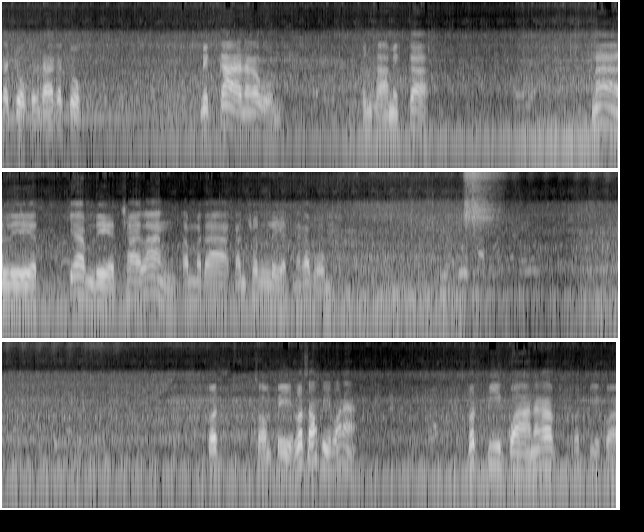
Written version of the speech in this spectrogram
กระจกเป็นขากระจก เมกก้านะครับผม เป็นขาเมกก้า หน้าเลด แก้มเลดชายล่างธรรมดากันชนเลดนะครับผม รถสองปี รถสองปีป่ะน่ะ รถปีกว่านะครับ รถปีกว่า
